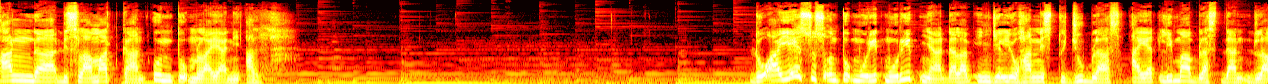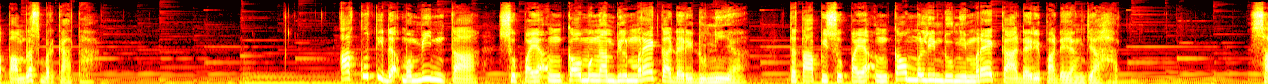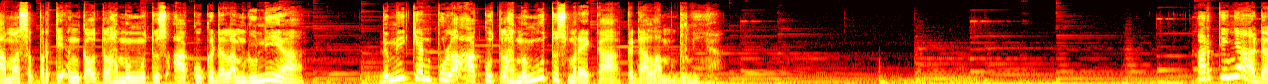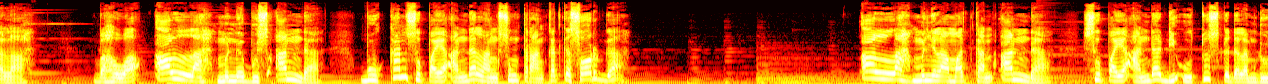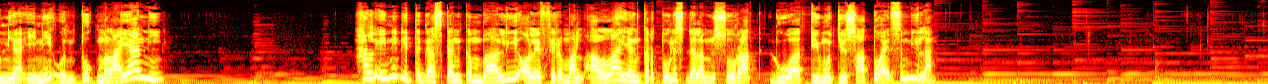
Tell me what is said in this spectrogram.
Anda diselamatkan untuk melayani Allah. Doa Yesus untuk murid-muridnya dalam Injil Yohanes 17 ayat 15 dan 18 berkata, Aku tidak meminta supaya engkau mengambil mereka dari dunia, tetapi supaya engkau melindungi mereka daripada yang jahat. Sama seperti engkau telah mengutus aku ke dalam dunia, demikian pula aku telah mengutus mereka ke dalam dunia. Artinya adalah bahwa Allah menebus Anda bukan supaya Anda langsung terangkat ke sorga. Allah menyelamatkan Anda supaya Anda diutus ke dalam dunia ini untuk melayani. Hal ini ditegaskan kembali oleh firman Allah yang tertulis dalam surat 2 Timotius 1 ayat 9.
